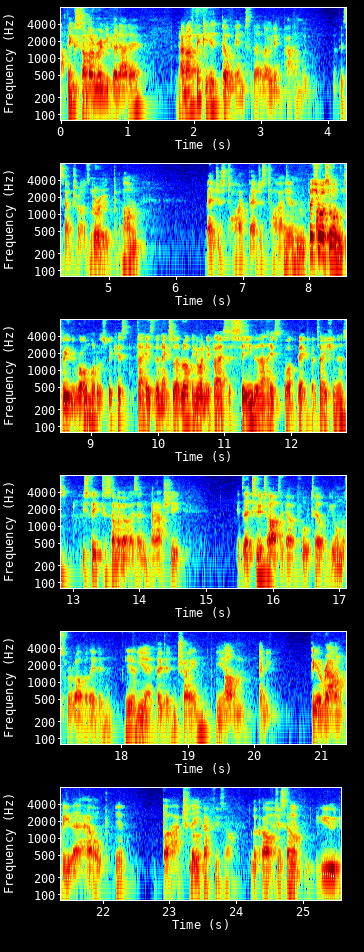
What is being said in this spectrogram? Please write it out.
I think some are really good at it, and I think it is built into their loading pattern with, with the centralised group. Um, they're just tired. They're just tired. Yeah. But you also want them to be the role models because that is the next level up, and you want your players to see that that is what the expectation is. You speak to some of the guys, and, and actually, if they're too tired to go at full tilt, you almost would rather they didn't Yeah. Yeah. they didn't train. Yeah. Um, and you be around, be their help. Yeah. But actually, Look after yourself. look after yourself. You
